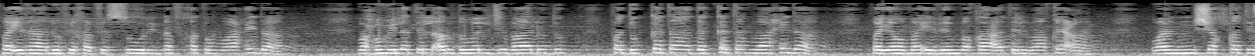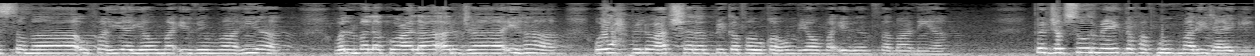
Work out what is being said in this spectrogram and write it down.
فَإِذَا نُفِخَ فِي السُّورِ نَفْخَةٌ وَاحِدَةٌ وَحُمِلَتِ الْأَرْضُ وَالْجِبَالُ فَدُكَّتَا دَكَّةً وَاحِدَةً فَيَوْمَئِذٍ وَقَعَتِ الْوَاقِعَةُ وَانشَقَّتِ السَّمَاءُ فَهِيَ يَوْمَئِذٍ وَاهِيَةٌ وَالْمَلَكُ عَلَى أَرْجَائِهَا وَيَحْمِلُ عَرْشَ رَبِّكَ فَوْقَهُمْ يَوْمَئِذٍ ثَمَانِيَةٌ۔ پھر جب سور میں ایک دفعہ پھونک ماری جائے گی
